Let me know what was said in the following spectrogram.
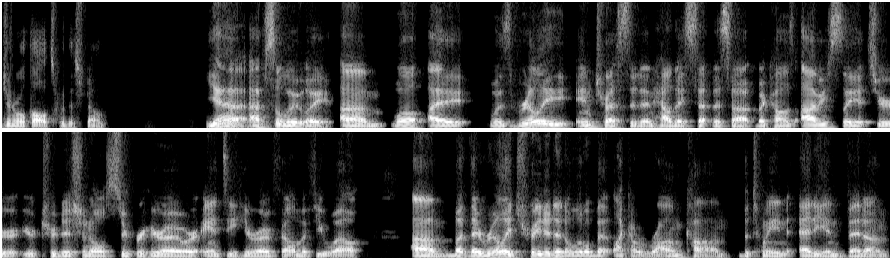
general thoughts for this film. Yeah, absolutely. Um, well, I was really interested in how they set this up because obviously it's your your traditional superhero or anti-hero film, if you will. Um, but they really treated it a little bit like a rom-com between Eddie and Venom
